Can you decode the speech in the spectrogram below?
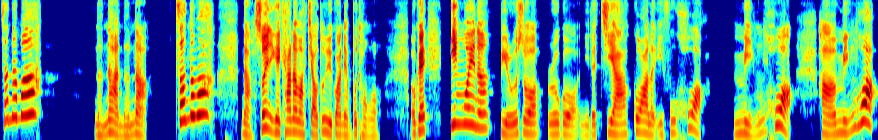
真的吗？能啊，能啊，真的吗？那所以你可以看到吗？角度与观点不同哦。OK，因为呢，比如说，如果你的家挂了一幅画，名画，好，名画。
